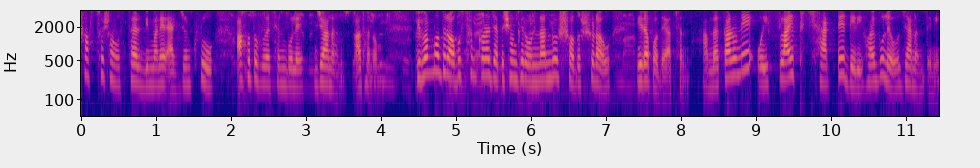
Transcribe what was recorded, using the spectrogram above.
স্বাস্থ্য সংস্থার বিমানের একজন ক্রু আহত হয়েছেন বলে জানান আধানম বিমানবন্দরে অবস্থান করা জাতিসংঘের অন্যান্য সদস্যরাও নিরাপদে আছেন। হামলার কারণে ওই ফ্লাইট ছাড়তে দেরি হয় বলেও জানান তিনি।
